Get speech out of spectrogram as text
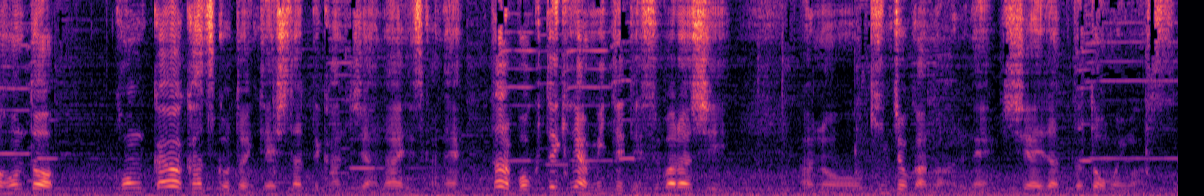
あ本当今回は勝つことに徹したって感じじゃないですかね。ただ僕的には見てて素晴らしい、あのー緊張感のあるね試合だったと思います。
